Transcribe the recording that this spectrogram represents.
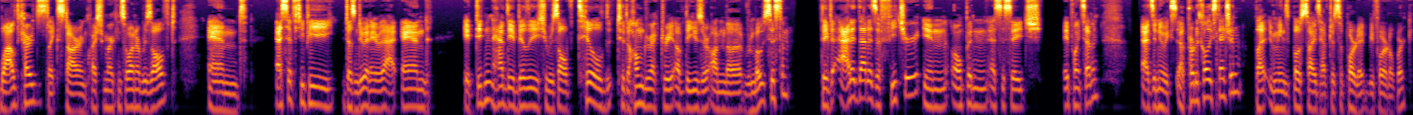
wildcards like star and question mark and so on are resolved. And SFTP doesn't do any of that. And it didn't have the ability to resolve tilde to the home directory of the user on the remote system. They've added that as a feature in OpenSSH 8.7 as a new ex- protocol extension, but it means both sides have to support it before it'll work.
